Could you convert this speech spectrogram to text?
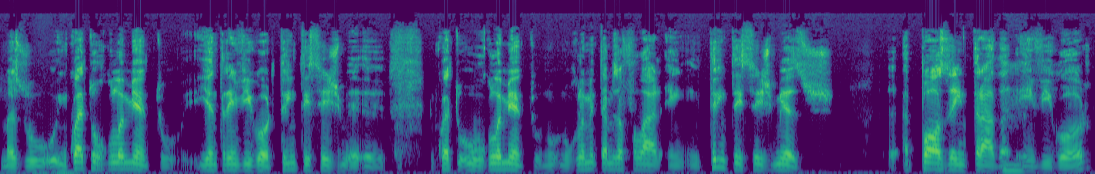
Mas o, enquanto o regulamento entra em vigor 36 uh, eh, enquanto o regulamento, no, no, regulamento estamos a falar em, em 36 meses após a entrada uhum. em vigor, eh,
